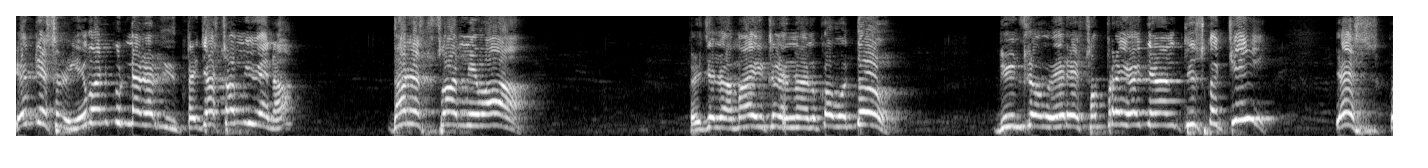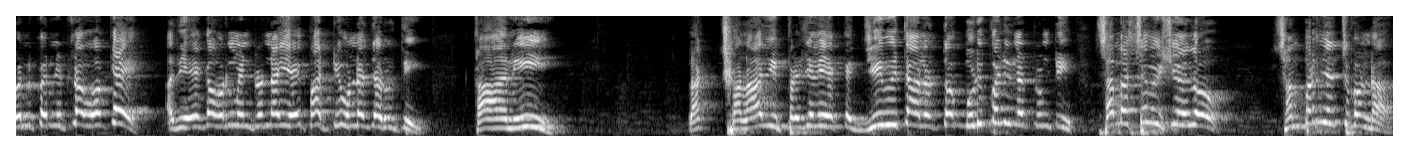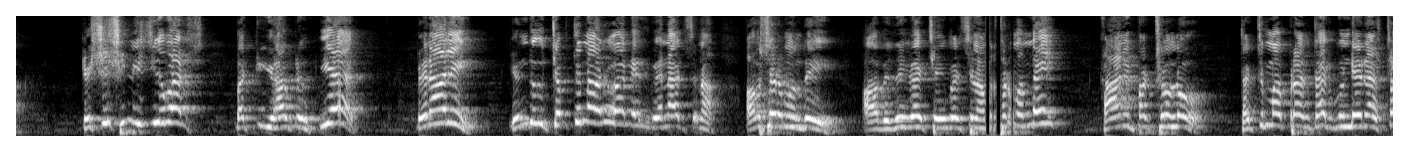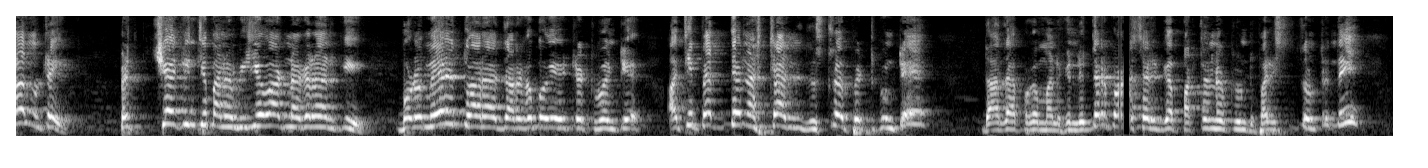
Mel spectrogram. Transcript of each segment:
ఏం చేస్తారు? ఏమనుకుంటున్నారు? అది ప్రజాస్వామ్యమేనా? ధనస్వామ్యమా? ప్రజలు అమాయకులను అనుకోవద్దు. దీంట్లో వేరే స్వప్రయోజనాలు తీసుకొచ్చి ఎస్ కొన్ని కొన్నిట్లో ఓకే అది ఏ గవర్నమెంట్ ఉన్నా ఏ పార్టీ ఉన్నా జరుగుతాయి. కానీ లక్షలాది ప్రజల యొక్క జీవితాలతో ముడిపడినటువంటి సమస్య విషయంలో సంప్రదించకుండా decision is yours but you have to hear వినాలి. ఎందుకు చెప్తున్నారు అనేది వినాల్సిన అవసరం ఉంది. ఆ విధంగా చేయవలసిన అవసరం ఉంది. కాని పక్షంలో పశ్చిమ ప్రాంతానికి ఉండే నష్టాలు ఉంటాయి. ప్రత్యేకించి మన విజయవాడ నగరానికి బుడమేరు ద్వారా జరగబోయేటటువంటి అతిపెద్ద నష్టాన్ని దృష్టిలో పెట్టుకుంటే దాదాపుగా మనకి నిద్ర కూడా సరిగ్గా పట్టనటువంటి పరిస్థితి ఉంటుంది.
